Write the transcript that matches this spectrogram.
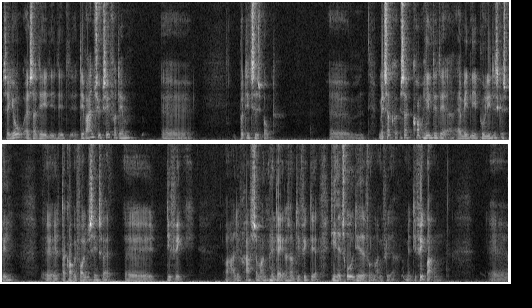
så jo, altså det, det, det var en succes for dem øh, på det tidspunkt. Øh, men så, så kom hele det der almindelige politiske spil. Øh, der kom et folketingsvalg. Øh, de fik og har aldrig haft så mange mandater, som de fik der. De havde troet, de havde fået mange flere, men de fik mange. Øh,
